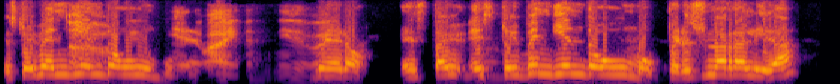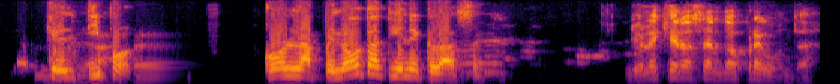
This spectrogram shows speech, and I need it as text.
Estoy vendiendo humo. Pero estoy, estoy vendiendo humo, pero es una realidad que el tipo con la pelota tiene clase. yo les quiero hacer dos preguntas.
